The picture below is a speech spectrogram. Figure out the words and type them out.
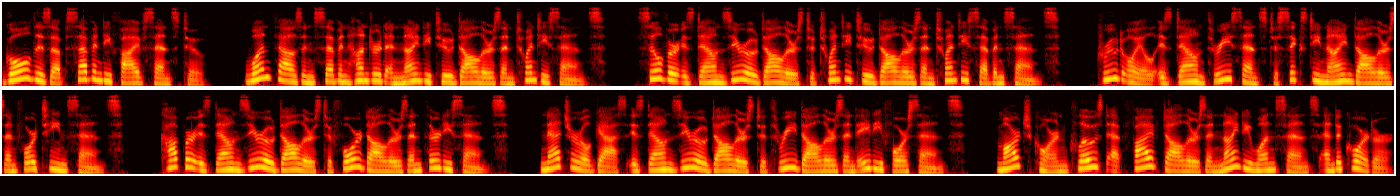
Gold is up 75 cents to $1,792.20. Silver is down $0 to $22.27. Crude oil is down 3 cents to $69.14. Copper is down $0 to $4.30. Natural gas is down $0 to $3.84. March corn closed at $5.91 and a quarter.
